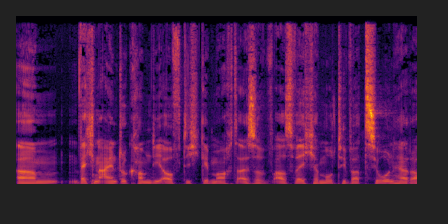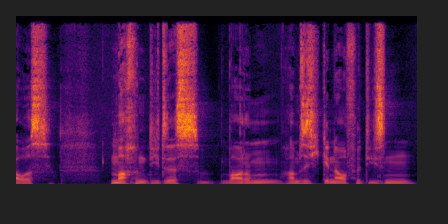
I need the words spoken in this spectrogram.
Ähm, welchen Eindruck haben die auf dich gemacht? Also aus welcher Motivation heraus machen die das? Warum haben sie sich genau für diesen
